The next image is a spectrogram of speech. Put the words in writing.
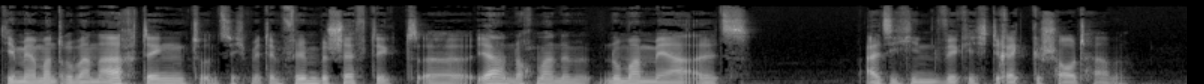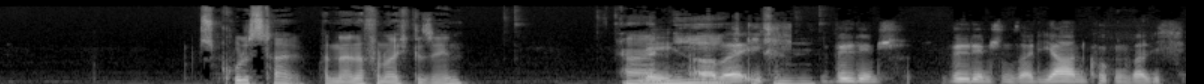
je mehr man drüber nachdenkt und sich mit dem Film beschäftigt, äh, ja, nochmal eine Nummer mehr, als, als ich ihn wirklich direkt geschaut habe. Das ist ein cooles Teil. Hat einer von euch gesehen? Äh, nee, nee, aber ich will den, will den schon seit Jahren gucken, weil ich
